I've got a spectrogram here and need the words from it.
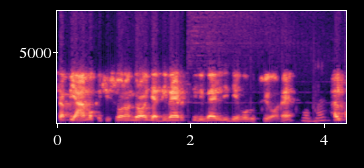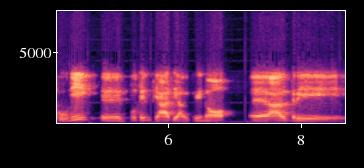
sappiamo che ci sono androidi a diversi livelli di evoluzione, uh-huh. alcuni eh, potenziati, altri no, eh, altri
